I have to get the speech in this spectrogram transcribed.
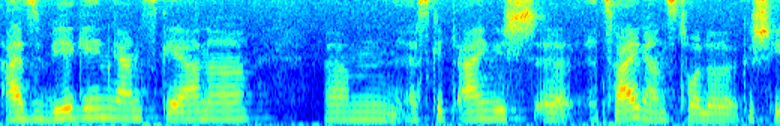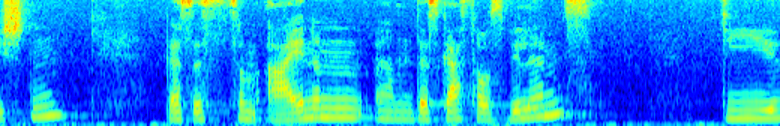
Also wir gehen ganz gerne ähm, es gibt eigentlich äh, zwei ganz tolle Geschichten. Das ist zum einen ähm, das Gasthaus Willems, die,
